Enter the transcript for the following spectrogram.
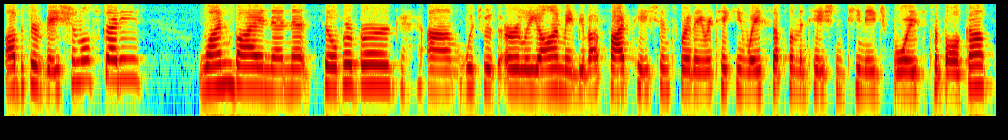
observational studies. One by Nanette Silverberg, um, which was early on, maybe about five patients, where they were taking whey supplementation, teenage boys to bulk up.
